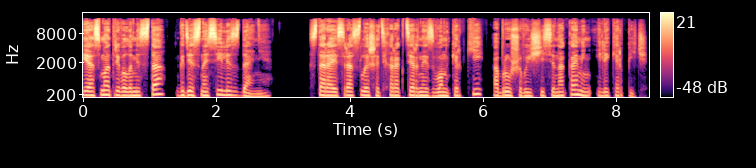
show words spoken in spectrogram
и осматривала места, где сносили здания, стараясь расслышать характерный звон кирки, обрушивающийся на камень или кирпич.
